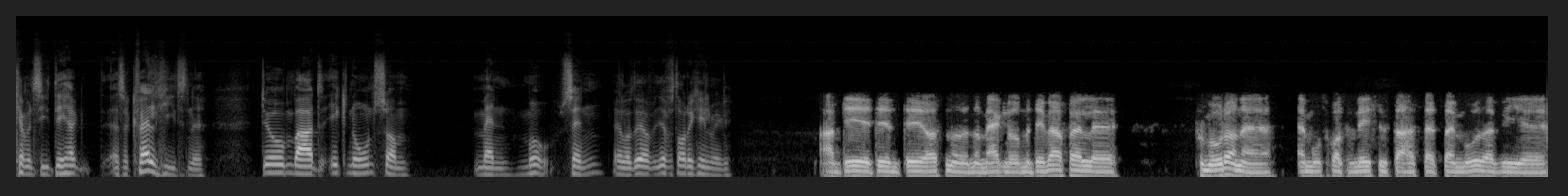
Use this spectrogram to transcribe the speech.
kan man sige, det her, altså kvalheatsene, det er åbenbart ikke nogen, som man må sende. Eller det, jeg forstår det ikke helt, Mikkel. Ja, det, det, det er også noget, noget mærkeligt noget, men det er i hvert fald uh, promoteren af, af Motocross of Nations, der har sat sig imod, at vi, uh,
